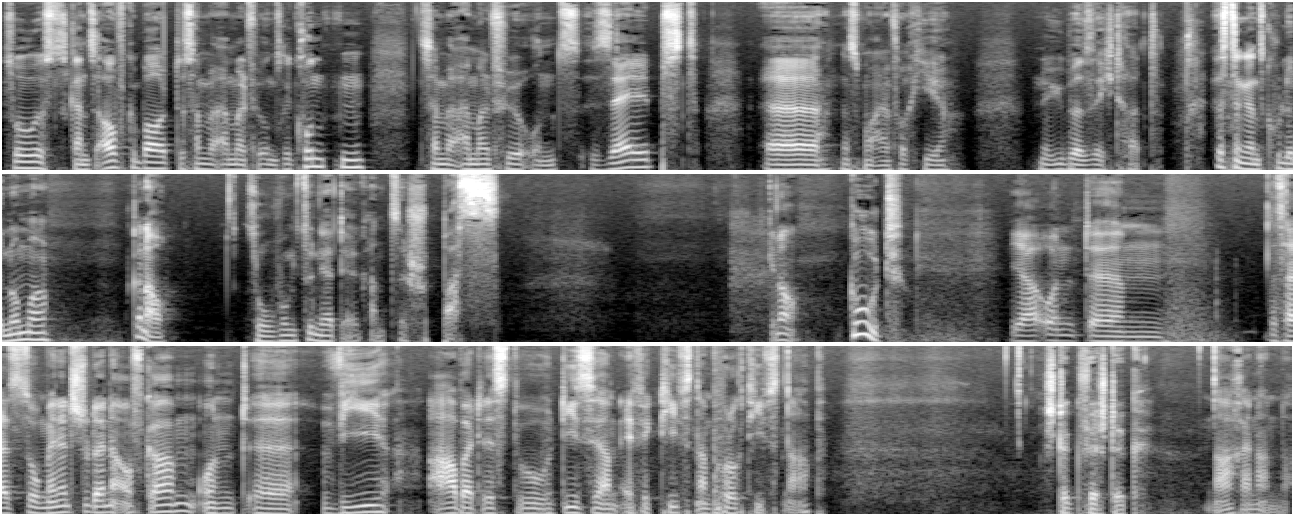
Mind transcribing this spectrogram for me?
So ist das Ganze aufgebaut. Das haben wir einmal für unsere Kunden, das haben wir einmal für uns selbst, äh, dass man einfach hier eine Übersicht hat. Ist eine ganz coole Nummer. Genau. So funktioniert der ganze Spaß. Genau. Gut. Ja, und ähm, das heißt, so managst du deine Aufgaben und äh, wie arbeitest du diese am effektivsten, am produktivsten ab? Stück für Stück. Nacheinander.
